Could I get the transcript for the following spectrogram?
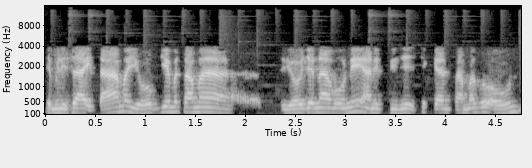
එම නිසා ඊටාම යෝග්‍යම තම යෝජනා වුණේ අනිත් විදේශිකයන් සමග ඔවුන්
